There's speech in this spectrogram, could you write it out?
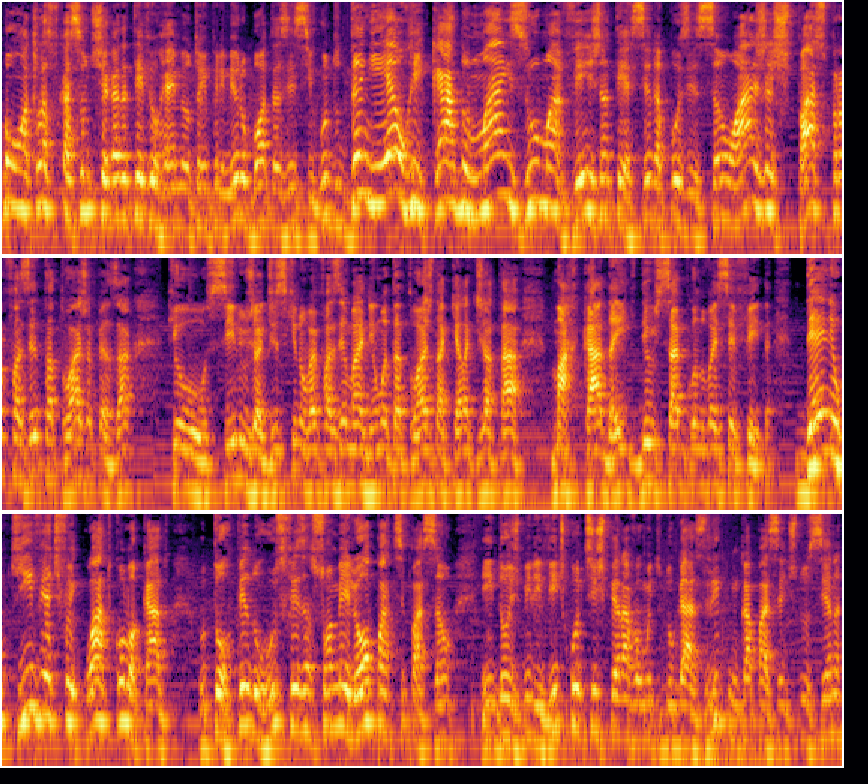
Bom, a classificação de chegada teve o Hamilton em primeiro, Bottas em segundo, Daniel Ricardo mais uma vez na terceira posição. Haja espaço para fazer tatuagem, apesar que o Círio já disse que não vai fazer mais nenhuma tatuagem daquela que já está marcada aí, que Deus sabe quando vai ser feita. Daniel Kvyat foi quarto colocado. O torpedo russo fez a sua melhor participação em 2020, quando se esperava muito do Gasly com o capacete do Senna.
